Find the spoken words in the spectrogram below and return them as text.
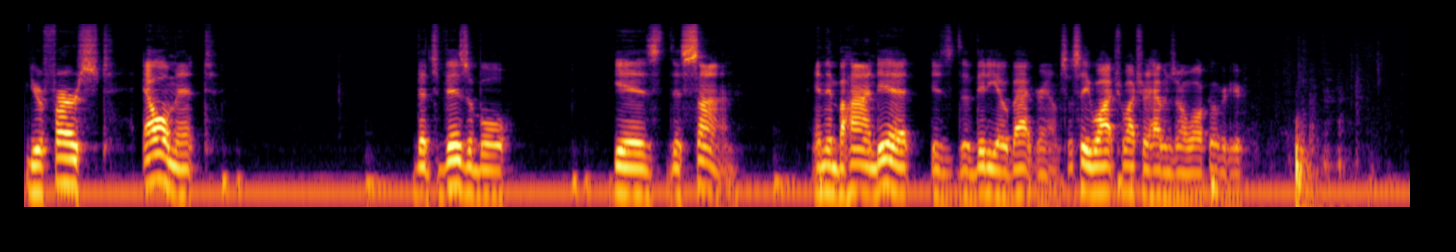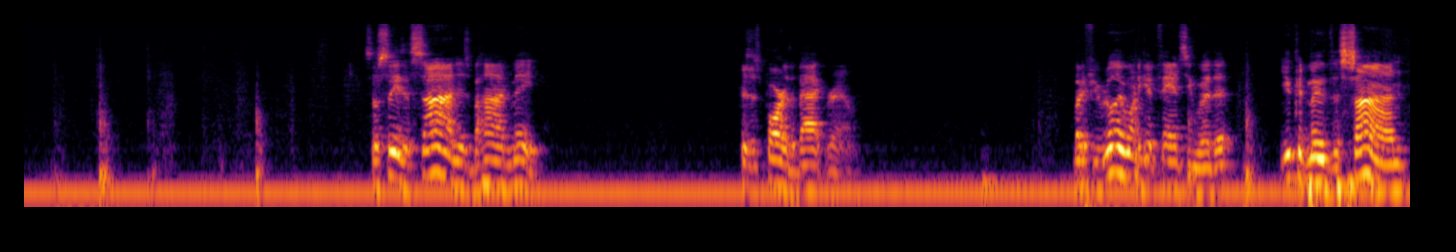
your first element that's visible is the sign. And then behind it is the video background. So see, watch, watch what happens when I walk over here. So see, the sign is behind me because it's part of the background. But if you really want to get fancy with it, you could move the sign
